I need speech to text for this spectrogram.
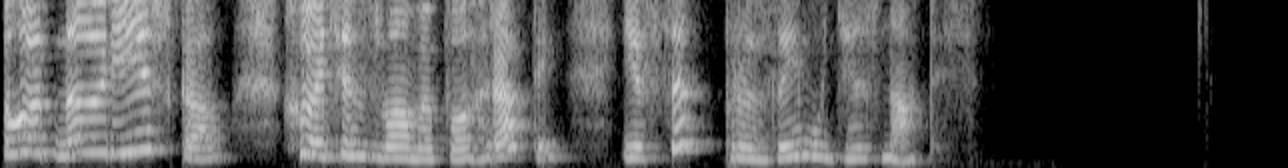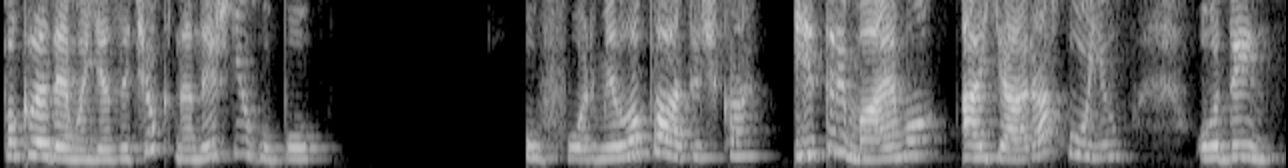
одноріжка. Хоче з вами пограти і все про зиму дізнатись. Покладемо язичок на нижню губу у формі лопаточка і тримаємо, а я рахую. Один,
